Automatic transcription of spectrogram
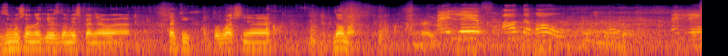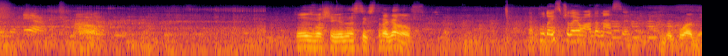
zmuszonych jest do mieszkania w takich to właśnie domach. They live on the boat. To jest właśnie jeden z tych straganów. Tutaj sprzedają ananasy. Dokładnie.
